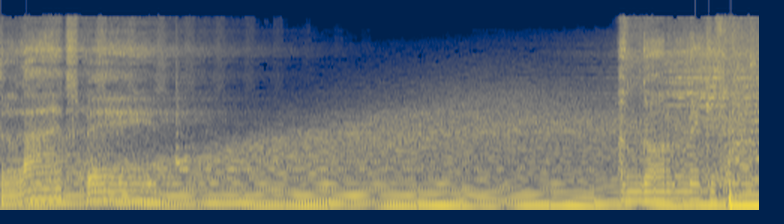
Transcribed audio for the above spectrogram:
the lights, babe. I'm gonna make you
